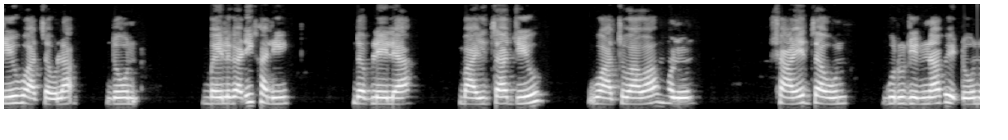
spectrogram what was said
जीव वाचवला. दोन बैलगाडीखाली दबलेल्या बाईचा जीव वाचवावा म्हणून शाळेत जाऊन गुरुजींना भेटून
